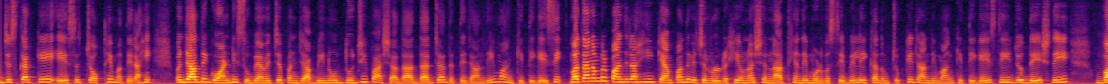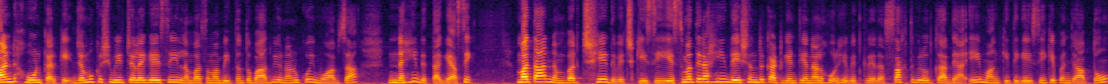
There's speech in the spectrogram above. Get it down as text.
ਜਿਸ ਕਰਕੇ ਇਸ ਚੌਥੇ ਮਤੇ ਰਾਹੀਂ ਪੰਜਾਬ ਦੇ ਗਵਾਂਢੀ ਸੂਬਿਆਂ ਵਿੱਚ ਪੰਜਾਬੀ ਨੂੰ ਦੂਜੀ ਭਾਸ਼ਾ ਦਾ ਦਰਜਾ ਦਿੱਤੇ ਜਾਣ ਦੀ ਮੰਗ ਕੀਤੀ ਗਈ ਸੀ। ਮਤਾ ਨੰਬਰ 5 ਰਾਹੀਂ ਕੈਂਪਾਂ ਦੇ ਵਿੱਚ ਰੁਲ ਰਹੇ ਉਹਨਾਂ ਸ਼ਰਨਾਰਥੀਆਂ ਦੇ ਮੁੜ ਵਸੇਬੇ ਲਈ ਕਦਮ ਚੁੱਕੇ ਜਾਣ ਦੀ ਮੰਗ ਕੀਤੀ ਗਈ ਸੀ, ਜੋ ਦੇਸ਼ ਦੀ ਵੰਡ ਹੋਣ ਕਰਕੇ ਜੰਮੂ ਕਸ਼ਮੀਰ ਚਲੇ ਗਏ ਸੀ। ਲੰਬਾ ਸਮਾਂ ਬੀਤਣ ਤੋਂ ਬਾਅਦ ਵੀ ਉਹਨਾਂ ਨੂੰ ਕੋਈ ਮੁਆਵਜ਼ਾ ਨਹੀਂ ਦਿੱਤਾ ਗਿਆ ਸੀ। ਮਤਾ ਨੰਬਰ 6 ਦੇ ਵਿੱਚ ਕੀ ਸੀ? ਇਸ ਮਤੇ ਰਾਹੀਂ ਦੇਸ਼ ਅੰਦਰ ਘੱਟ ਗਿਣਤੀਆਂ ਨਾਲ ਹੋ ਰਹੇ ਵਿਤਕਰੇ ਦਾ ਸਖਤ ਵਿਰੋਧ ਕਰਦਿਆਂ ਇਹ ਮੰਗ ਕੀਤੀ ਗਈ ਸੀ ਕਿ ਪੰਜਾਬ ਤੋਂ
